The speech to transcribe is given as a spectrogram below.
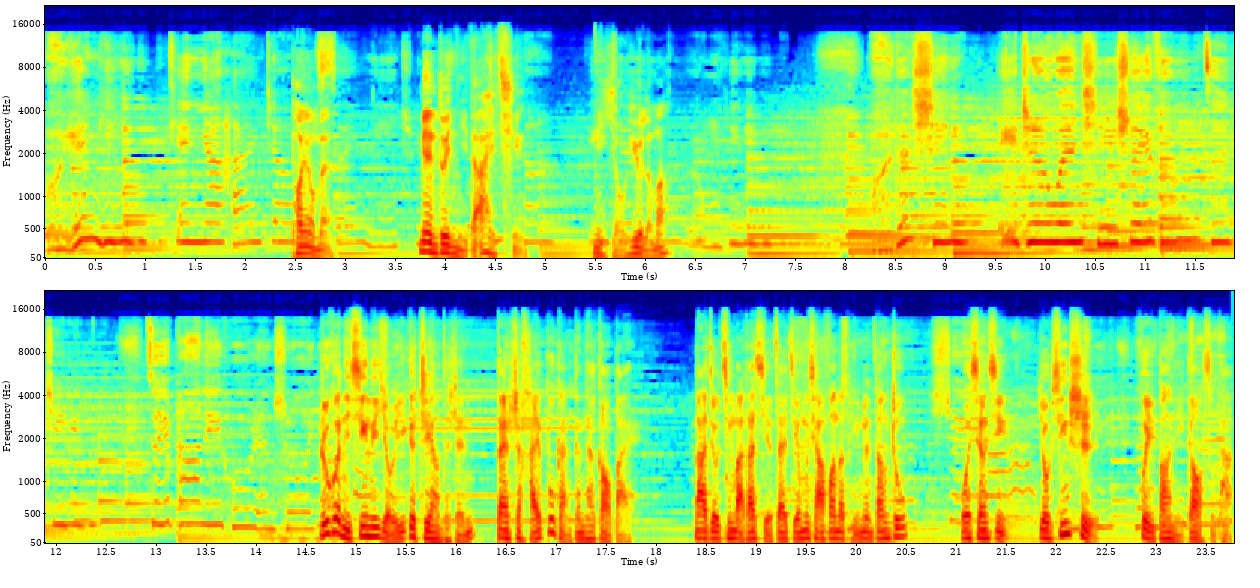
我愿意天涯海角。朋友们，面对你的爱情，你犹豫了吗？我的心一直温习说服自己，最怕你忽然说。如果你心里有一个这样的人，但是还不敢跟他告白。那就请把它写在节目下方的评论当中，我相信有心事会帮你告诉他。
